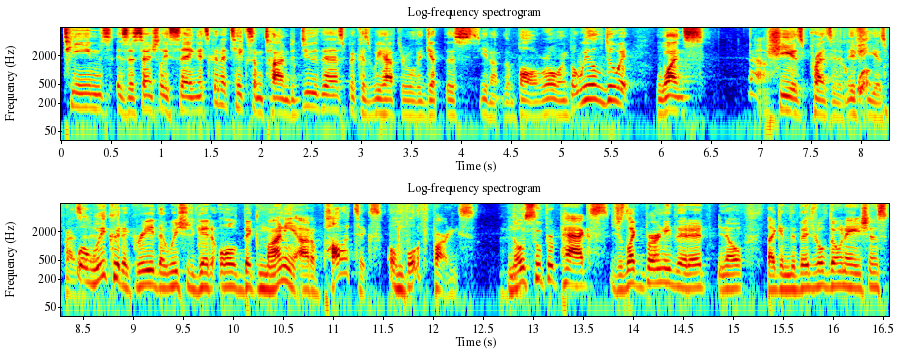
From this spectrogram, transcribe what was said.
teams is essentially saying it's going to take some time to do this because we have to really get this, you know, the ball rolling. But we'll do it once yeah. she is president, if well, she is president. Well, we could agree that we should get all big money out of politics on both parties. No super PACs, just like Bernie did it, you know, like individual donations.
